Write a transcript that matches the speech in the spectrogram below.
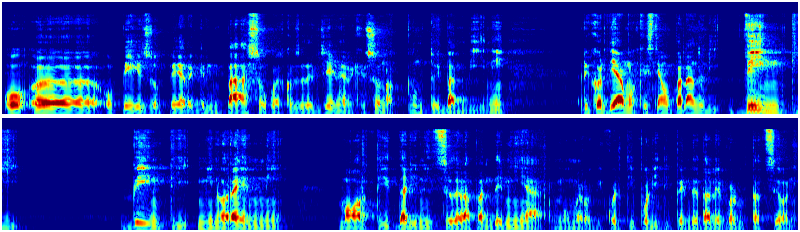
o, eh, o peso per Green Pass o qualcosa del genere, che sono appunto i bambini. Ricordiamo che stiamo parlando di 20, 20 minorenni morti dall'inizio della pandemia, un numero di quel tipo lì dipende dalle valutazioni,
